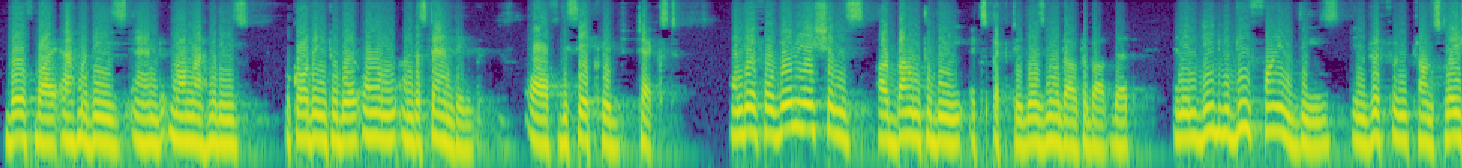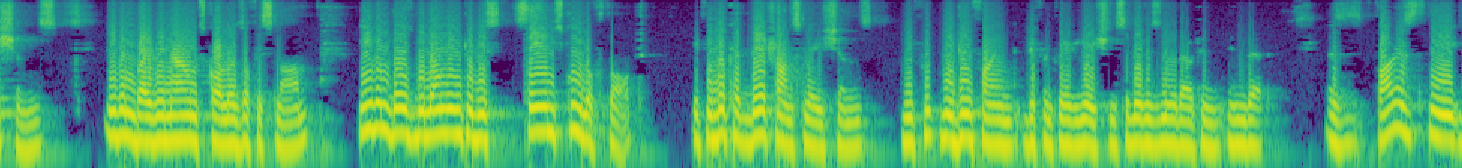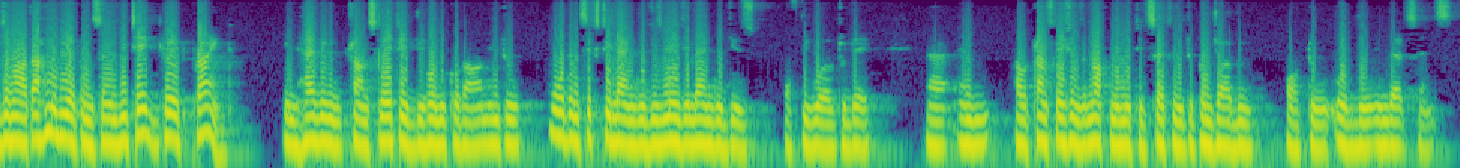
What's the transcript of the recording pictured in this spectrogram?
both by Ahmadis and non-Ahmadis according to their own understanding of the sacred text. And therefore variations are bound to be expected, there's no doubt about that. And indeed we do find these in different translations, even by renowned scholars of Islam, even those belonging to the same school of thought. If you look at their translations, we, we do find different variations, so there is no doubt in, in that. As far as the Jamaat Ahmadiyya are concerned, we take great pride in having translated the Holy Quran into more than 60 languages, major languages of the world today. Uh, and our translations are not limited certainly to Punjabi or to Urdu in that sense.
